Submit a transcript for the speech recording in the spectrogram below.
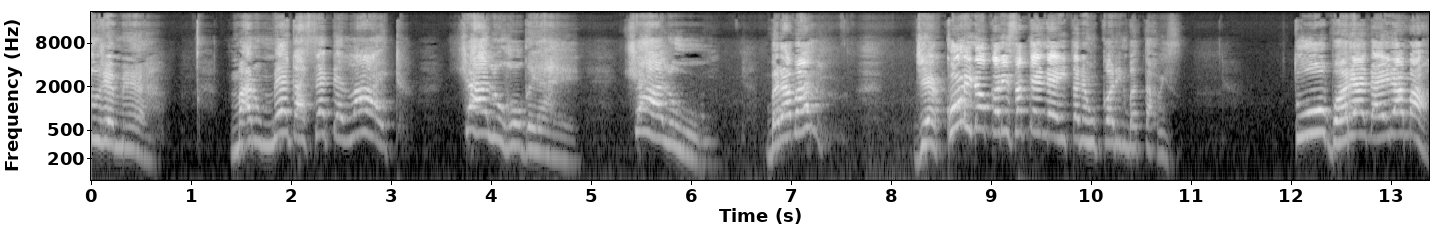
દીધું છે મેં, મારું મેગા સેટેલાઇટ ચાલુ હો ગયા હે, ચાલુ. બરાબર? જે કોઈ ન કરી શકે ને એ તને હું કરીને બતાવીશ. તું ભર્યા ડાયરામાં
